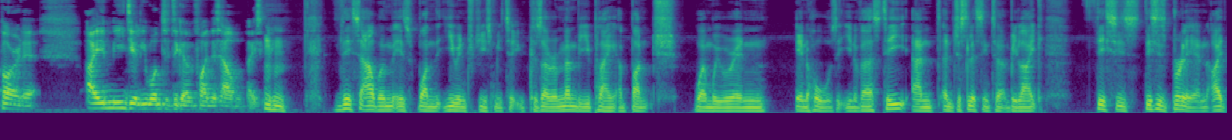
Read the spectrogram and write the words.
Borrowed it. I immediately wanted to go and find this album. Basically, mm-hmm. this album is one that you introduced me to because I remember you playing a bunch when we were in in halls at university and and just listening to it and be like this is this is brilliant i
